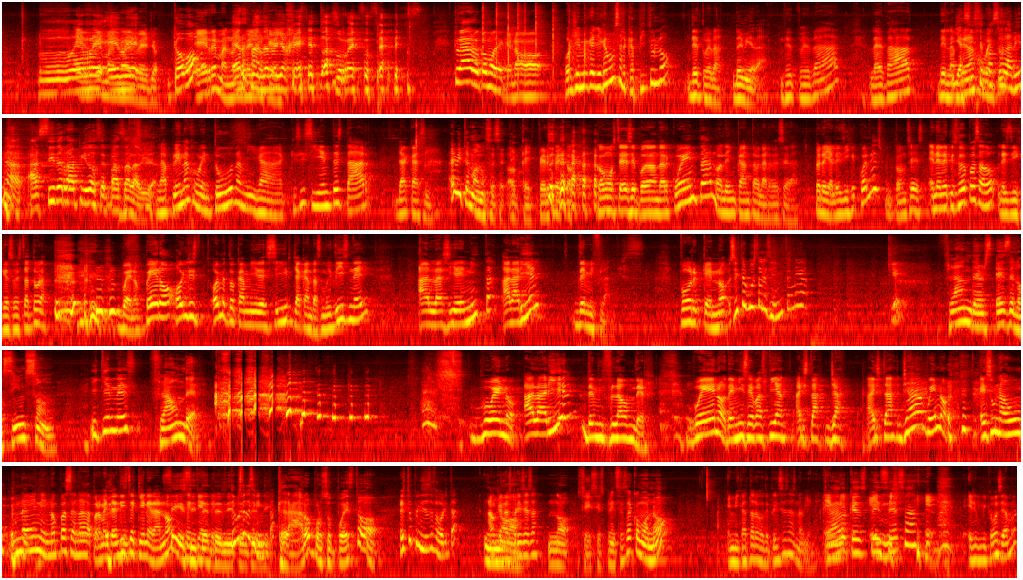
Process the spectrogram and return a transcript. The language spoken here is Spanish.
R. Manuel RM. Bello. ¿Cómo? R. Manuel R. Bello Manuel G. Bello G en todas sus redes sociales. Claro, como de que no. Oye, amiga, llegamos al capítulo de tu edad. De mi edad. De tu edad, la edad de la y plena así se juventud. pasa la vida. Así de rápido se pasa la vida. La plena juventud, amiga. ¿Qué se siente estar ya casi? Evitémonos ese. tema. Ok, perfecto. Como ustedes se podrán dar cuenta, no le encanta hablar de esa edad. Pero ya les dije cuál es. Entonces, en el episodio pasado les dije su estatura. bueno, pero hoy, les, hoy me toca a mí decir, ya que andas muy Disney, a la sirenita, al Ariel de mi Flanders. Porque no. ¿Sí te gusta la sirenita, amiga? ¿Quién? Flanders es de los Simpson. ¿Y quién es? Flounder. Bueno, al Ariel de mi Flounder. Bueno, de mi Sebastián. Ahí está, ya. Ahí está, ya, bueno. Es una U, una N, no pasa nada. Pero me entendiste quién era, ¿no? Sí, Se sí, entiende. te entendí. gusta te la entendí. sirenita? Claro, por supuesto. ¿Es tu princesa favorita? Aunque no, es princesa. No, sí, sí es princesa, ¿cómo no? En mi catálogo de princesas no viene. En Claro mi- que es en mi- princesa. En mi, ¿Cómo se llama?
